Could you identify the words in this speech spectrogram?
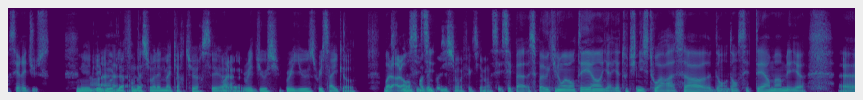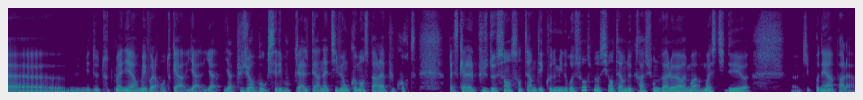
c'est Reduce. Les, les mots de la euh, Fondation Hélène MacArthur, c'est euh, reduce, reuse, recycle. Voilà. alors c'est troisième position effectivement. C'est pas c'est pas eux qui l'ont inventé. Hein. Il y a, y a toute une histoire à ça euh, dans, dans ces termes, hein, mais euh, mais de toute manière, mais voilà. En tout cas, il y a il y a, y a plusieurs boucles. C'est des boucles alternatives et on commence par la plus courte parce qu'elle a le plus de sens en termes d'économie de ressources, mais aussi en termes de création de valeur. Et moi moi cette idée euh, qui prenait hein, par la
